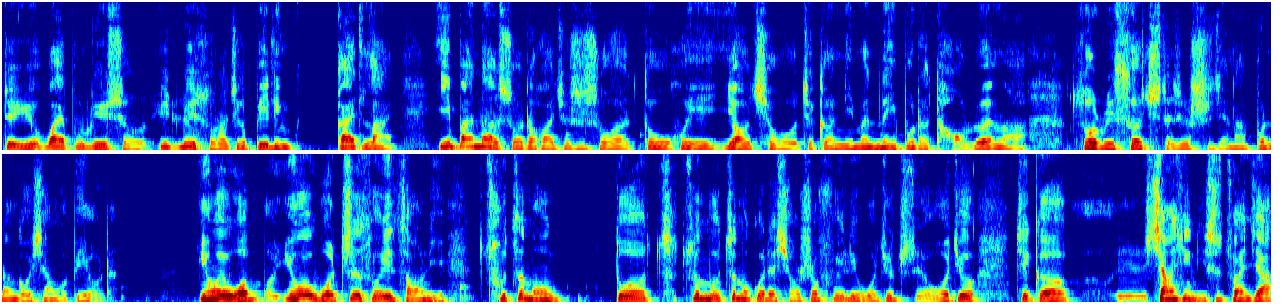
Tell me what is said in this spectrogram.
对于外部律所律所的这个 billing。Guideline 一般来说的话，就是说都会要求这个你们内部的讨论啊，做 research 的这个时间呢，不能够向我 bill 的，因为我因为我之所以找你出这么多这么这么贵的小时费率，我就只我就这个相信你是专家，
